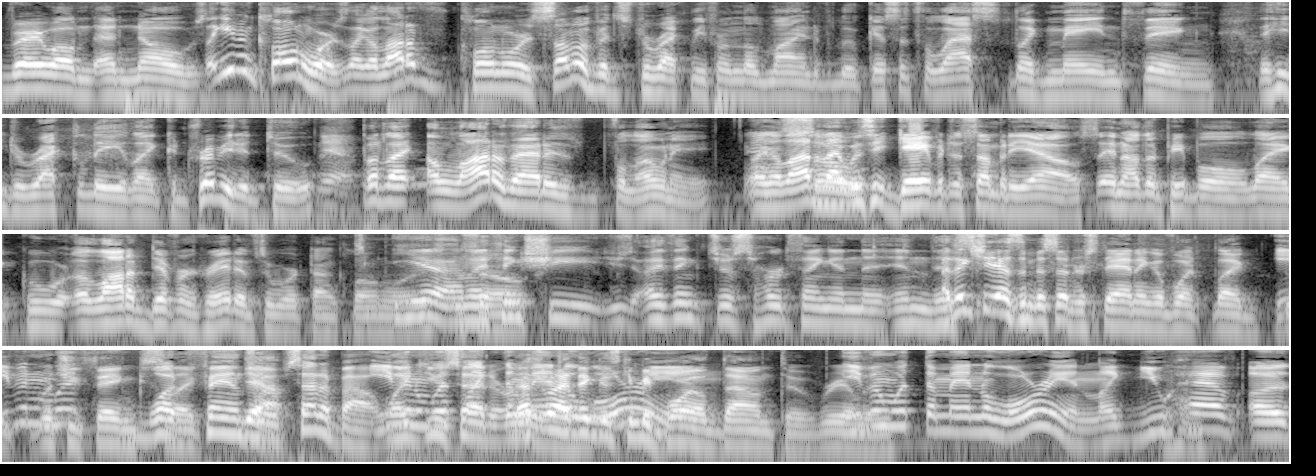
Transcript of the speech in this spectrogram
very well knows, like even Clone Wars, like a lot of Clone Wars, some of it's directly from the mind of Lucas. It's the last like main thing that he directly like contributed to. Yeah. But like a lot of that is Filoni. Like a lot of that was he gave it to somebody else and other people like who were a lot of different creatives who worked on Clone Wars. Yeah, and I think she. I think just her thing in the in this. I think she has a misunderstanding of what like Even what she with thinks what like, fans yeah. are upset about. Even like you with, said like, the That's what I think this can be boiled down to. Really, Even with the Mandalorian, like you Mm-hmm. have a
